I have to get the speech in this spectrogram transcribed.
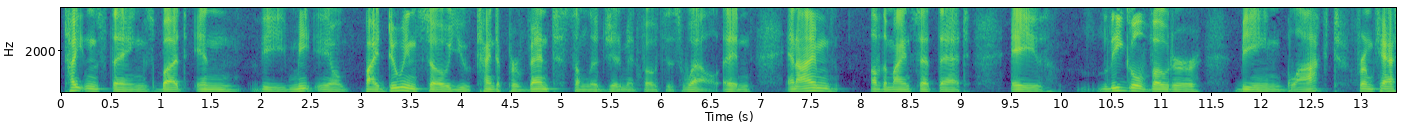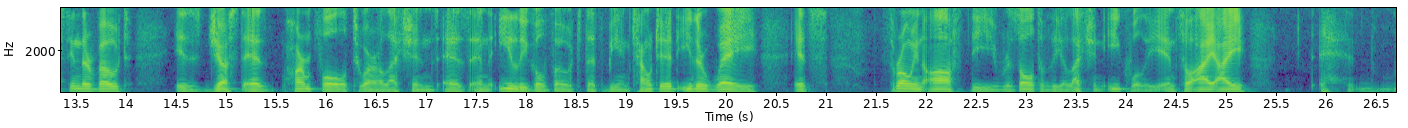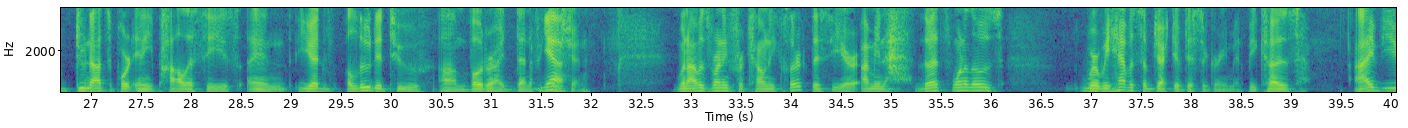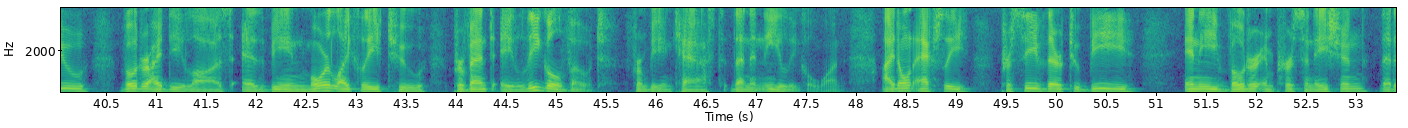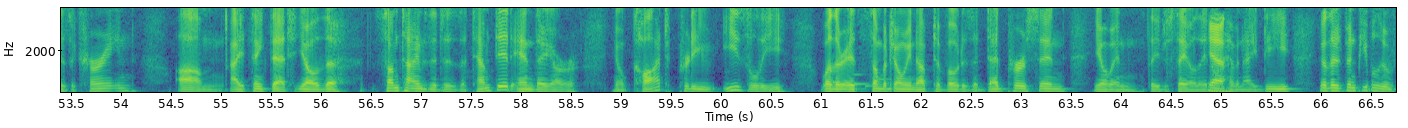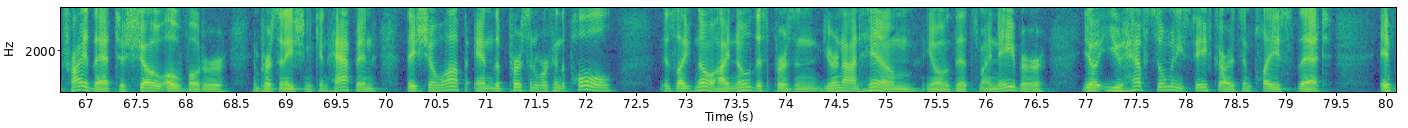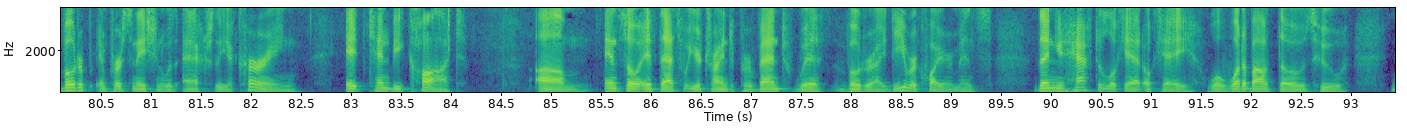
tightens things but in the you know by doing so you kind of prevent some legitimate votes as well. And and I'm of the mindset that a legal voter being blocked from casting their vote is just as harmful to our elections as an illegal vote that's being counted. Either way, it's throwing off the result of the election equally. And so I, I do not support any policies. And you had alluded to um, voter identification. Yeah. when I was running for county clerk this year, I mean, that's one of those where we have a subjective disagreement because I view voter ID laws as being more likely to prevent a legal vote from being cast than an illegal one. I don't actually perceive there to be any voter impersonation that is occurring. Um, I think that you know the sometimes it is attempted and they are you know caught pretty easily. Whether it's somebody showing up to vote as a dead person, you know, and they just say, "Oh, they Yeah. don't have an ID." You know, there's been people who have tried that to show, "Oh, voter impersonation can happen." They show up, and the person working the poll is like, "No, I know this person. You're not him. You know, that's my neighbor." You know, you have so many safeguards in place that if voter impersonation was actually occurring, it can be caught. Um, and so, if that's what you're trying to prevent with voter ID requirements, then you have to look at okay, well, what about those who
